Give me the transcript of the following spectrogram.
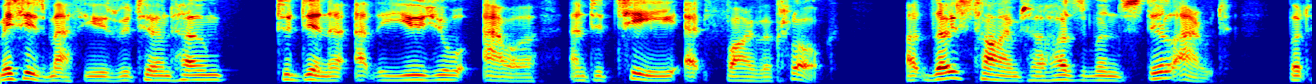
Mrs. Matthews returned home to dinner at the usual hour and to tea at five o'clock. At those times her husband still out, but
